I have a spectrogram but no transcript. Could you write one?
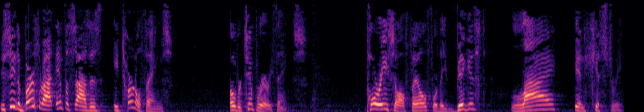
You see, the birthright emphasizes eternal things over temporary things. Poor Esau fell for the biggest lie in history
